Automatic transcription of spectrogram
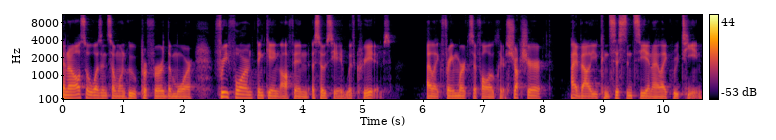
And I also wasn't someone who preferred the more free-form thinking often associated with creatives. I like frameworks that follow clear structure. I value consistency and I like routine.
